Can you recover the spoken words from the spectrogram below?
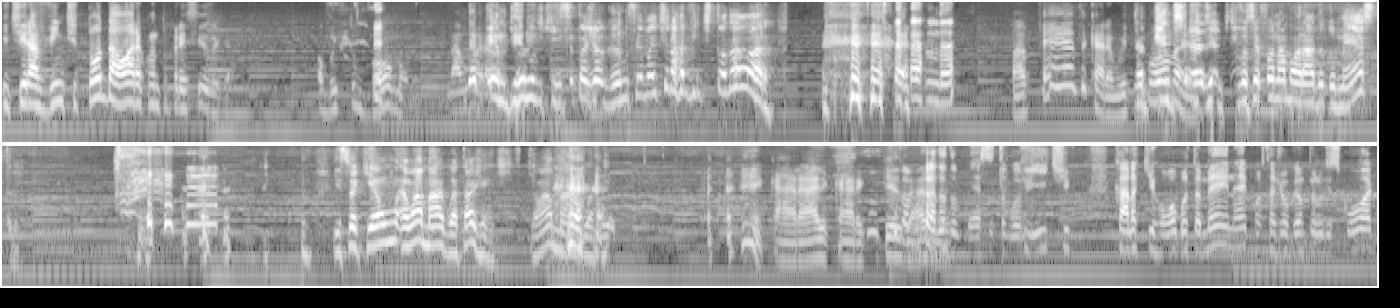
e tira 20 toda hora quando tu precisa, cara. É muito bom, mano. Na moral. Dependendo de quem você tá jogando, você vai tirar 20 toda hora. Papo reto, cara. é Muito bom, Depende, por velho. exemplo, se você for namorada do mestre. Isso aqui é, um- é uma mágoa, tá, gente? É uma mágoa. meu. Caralho, cara, que pesado. namorada do Messi tomou 20. Cara que rouba também, né? Quando tá jogando pelo Discord.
